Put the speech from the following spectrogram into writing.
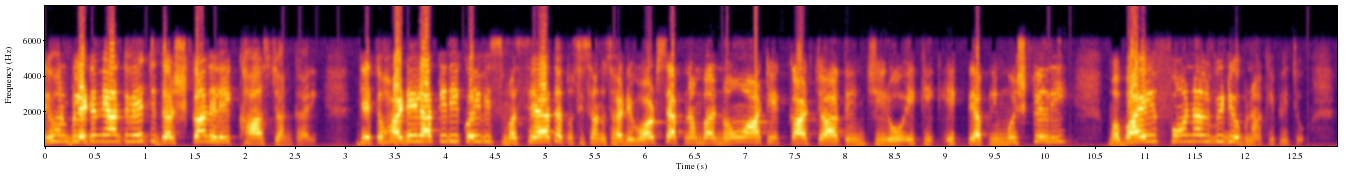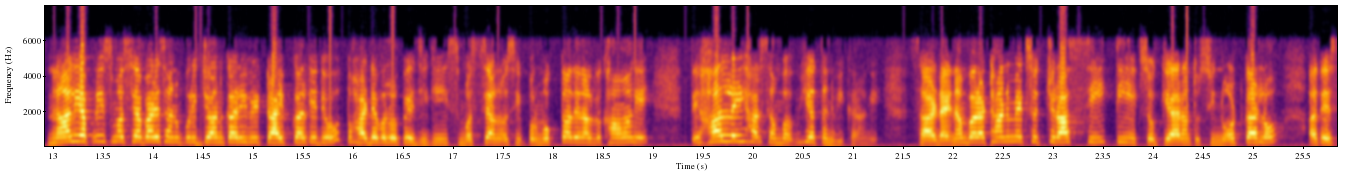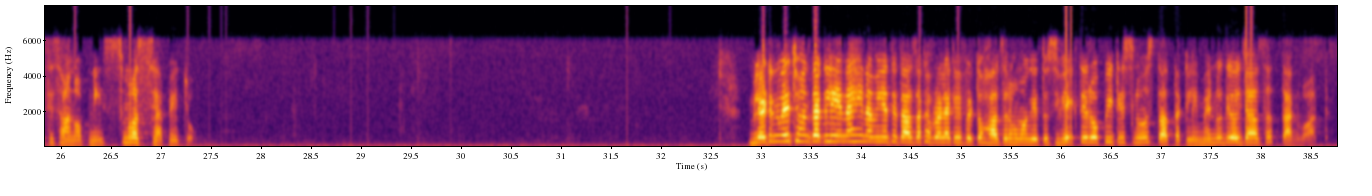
ਤੇ ਹੁਣ ਬੁਲੇਟਿਨ ਦੇ ਅੰਤ ਵਿੱਚ ਦਰਸ਼ਕਾਂ ਦੇ ਲਈ ਖਾਸ ਜਾਣਕਾਰੀ। ਜੇ ਤੁਹਾਡੇ ਇਲਾਕੇ ਦੀ ਕੋਈ ਵੀ ਸਮੱਸਿਆ ਹੈ ਤਾਂ ਤੁਸੀਂ ਸਾਨੂੰ ਸਾਡੇ WhatsApp ਨੰਬਰ 9814301111 ਤੇ ਆਪਣੀ ਮੁਸ਼ਕਿਲ ਦੀ ਮੋਬਾਈਲ ਫੋਨ ਨਾਲ ਵੀਡੀਓ ਬਣਾ ਕੇ ਭੇਜੋ। ਨਾਲ ਹੀ ਆਪਣੀ ਸਮੱਸਿਆ ਬਾਰੇ ਸਾਨੂੰ ਪੂਰੀ ਜਾਣਕਾਰੀ ਵੀ ਟਾਈਪ ਕਰਕੇ ਦਿਓ। ਤੁਹਾਡੇ ਵੱਲੋਂ ਭੇਜੀ ਗਈ ਸਮੱਸਿਆ ਨੂੰ ਅਸੀਂ ਪ੍ਰਮੁਖਤਾ ਦੇ ਨਾਲ ਵਿਖਾਵਾਂਗੇ ਤੇ ਹੱਲ ਲਈ ਹਰ ਸੰਭਵ ਯਤਨ ਵੀ ਕਰਾਂਗੇ। ਸਾਡਾ ਇਹ ਨੰਬਰ 981483 30111 ਤੁਸੀਂ ਨੋਟ ਕਰ ਲਓ ਅਤੇ ਇਸ ਤੇ ਸਾਨੂੰ ਆਪਣੀ ਸਮੱਸਿਆ ਭੇਜੋ। ਬੁਲੇਟਿਨ ਵਿੱਚ ਹੁਣ ਤੱਕ ਲਈ ਇੰਨਾ ਹੀ। ਨਵੀਆਂ ਤੇ ਤਾਜ਼ਾ ਖਬਰਾਂ ਲੈ ਕੇ ਫਿਰ ਤੋਂ ਹਾਜ਼ਰ ਹੋਵਾਂਗੇ। ਤੁਸੀਂ ਵੇਖਦੇ ਰਹੋ ਪੀਟੀਸੀ ਨਿਊਜ਼ ਤਦ ਤੱਕ ਲਈ ਮੈਨੂੰ ਦਿਓ ਇਜਾਜ਼ਤ। ਧੰਨਵਾਦ।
